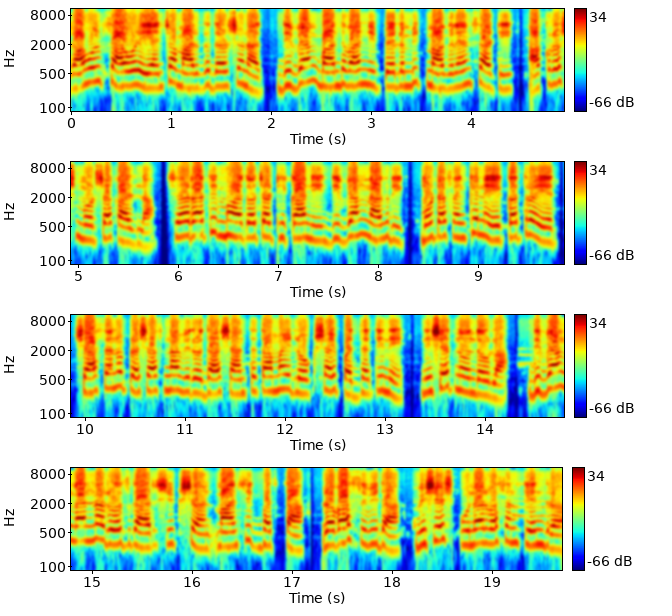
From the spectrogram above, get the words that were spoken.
राहुल सावळे यांच्या मार्गदर्शनात दिव्यांग बांधवांनी प्रलंबित मागण्यांसाठी आक्रोश मोर्चा काढला. शहरातील महत्त्वाच्या ठिकाणी दिव्यांग नागरिक मोठ्या संख्येने एकत्र येत शासन व प्रशासनाविरोधात शांततामय लोकशाही पद्धतीने निषेध नोंदवला. दिव्यांगांना रोजगार शिक्षण मानसिक भत्ता प्रवास सुविधा विशेष पुनर्वसन केंद्र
